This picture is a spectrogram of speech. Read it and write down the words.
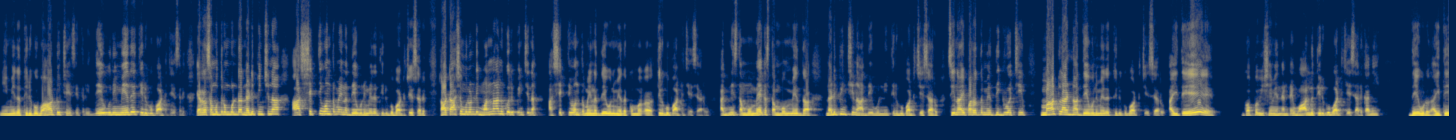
నీ మీద తిరుగుబాటు చేసేది దేవుని మీదే తిరుగుబాటు చేశారు ఎర్ర సముద్రం గుండా నడిపించిన ఆ శక్తివంతమైన దేవుని మీద తిరుగుబాటు చేశారు. ఆకాశము నుండి మన్నాను కురిపించిన ఆ శక్తివంతమైన దేవుని మీద కుమ్మ తిరుగుబాటు చేశారు. అగ్నిస్తంభం మేఘస్తంభం మీద నడిపించిన ఆ దేవుణ్ణి తిరుగుబాటు చేశారు. సీనాయి పర్వతం మీద దిగి వచ్చి మాట్లాడిన ఆ దేవుని మీద తిరుగుబాటు చేశారు. అయితే గొప్ప విషయం ఏంటంటే వాళ్ళు తిరుగుబాటు చేశారు కానీ దేవుడు అయితే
